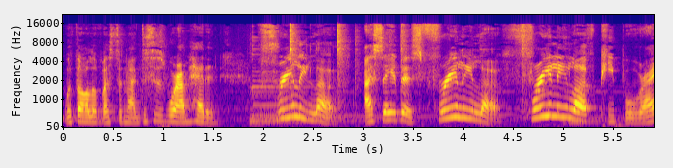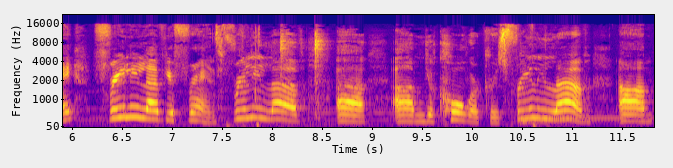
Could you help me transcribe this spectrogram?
with all of us tonight. This is where I'm headed. Freely love. I say this freely love. Freely love people, right? Freely love your friends. Freely love uh, um, your coworkers. Freely love um,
